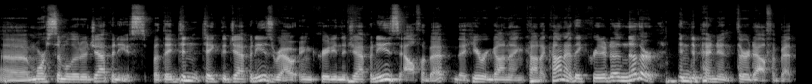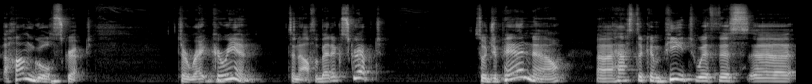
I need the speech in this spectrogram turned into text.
uh, more similar to Japanese. But they didn't take the Japanese route in creating the Japanese alphabet, the hiragana and katakana. They created another independent third alphabet, the Hangul script, to write Korean. It's an alphabetic script. So Japan now uh, has to compete with this uh,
